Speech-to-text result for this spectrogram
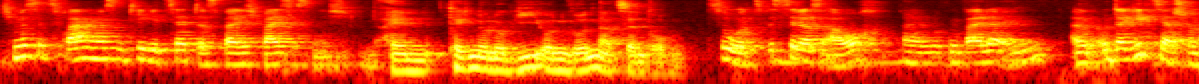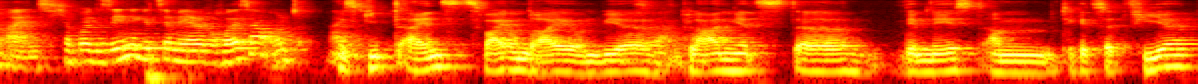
Ich muss jetzt fragen, was ein TGZ ist, weil ich weiß es nicht. Ein Technologie- und Gründerzentrum. So, jetzt wisst ihr das auch bei Luckenwalder Inn. Also, und da gibt es ja schon eins. Ich habe mal gesehen, hier gibt es ja mehrere Häuser und eins. Es gibt eins, zwei und drei und wir planen jetzt äh, demnächst am TGZ 4,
